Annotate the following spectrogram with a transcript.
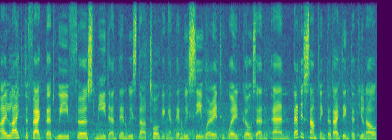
I like the fact that we first meet and then we start talking and then we see where it where it goes and and that is something that I think that you know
